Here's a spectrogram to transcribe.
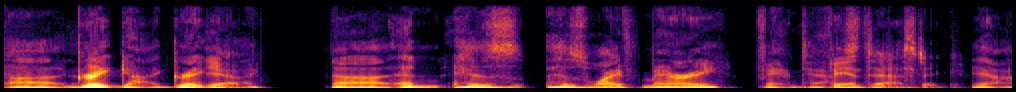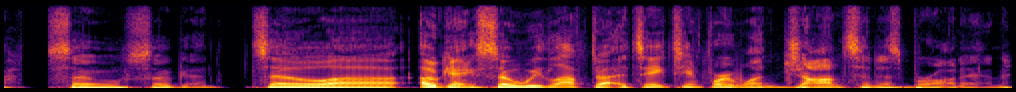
uh, great guy, great Yeah. guy. Uh, and his his wife Mary, fantastic, Fantastic. Yeah, so so good. So uh, okay, so we left. Uh, it's 1841. Johnson is brought in,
